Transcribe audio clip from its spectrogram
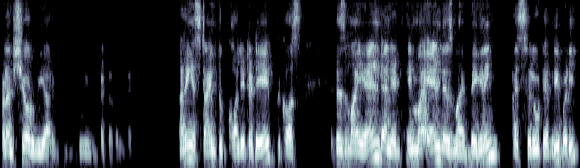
But I'm sure we are doing better than that. I think it's time to call it a day because it is my end and it, in my end is my beginning. I salute everybody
